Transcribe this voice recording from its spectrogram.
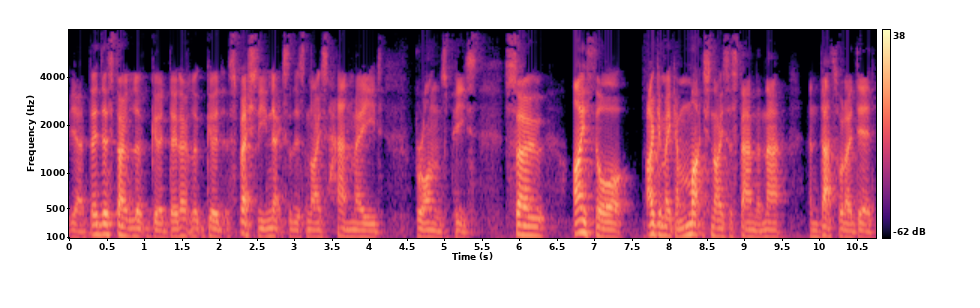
yeah, they just don't look good. They don't look good, especially next to this nice handmade bronze piece. So I thought I could make a much nicer stand than that. And that's what I did.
